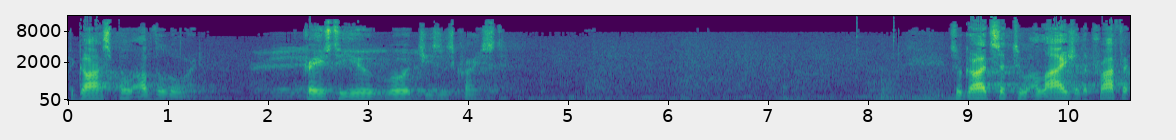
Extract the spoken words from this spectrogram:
The Gospel of the Lord. Praise, Praise to you, Lord Jesus Christ. So God said to Elijah the prophet,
